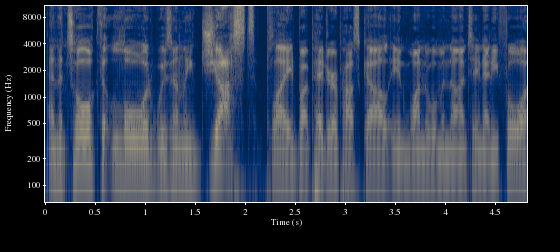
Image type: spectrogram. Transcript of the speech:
and the talk that Lord was only just played by Pedro Pascal in Wonder Woman 1984,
